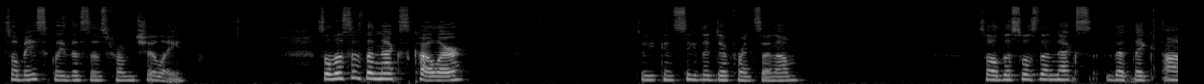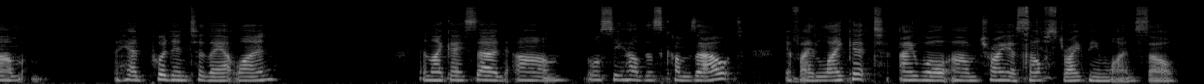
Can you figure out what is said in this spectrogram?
So basically this is from Chile. So this is the next color. So you can see the difference in them. So this was the next that they um, had put into that one. And like I said, um, we'll see how this comes out. If I like it, I will um, try a self-striping one. So,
